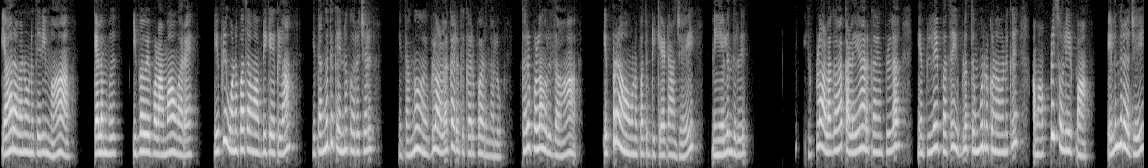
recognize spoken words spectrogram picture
யார் அவன் உனக்கு தெரியுமா? கிளம்பு. இப்போவே போகலாமா வரேன் எப்படி உன்னை பார்த்து அவன் அப்படி கேட்கலாம்? என் தங்கத்துக்கு என்ன குறைச்சல்? என் தங்கம் எவ்வளோ அழகாக இருக்குது கருப்பாக இருந்தாலும். கருப்பெல்லாம் வருதா எப்படி அவன் உன்னை பார்த்து இப்படி கேட்டான் ஜெய்? நீ எழுந்துரு. இவ்வளோ அழகாக கலையாக இருக்கான் என் பிள்ளை. என் பிள்ளையை பார்த்து இவ்வளோ திமுர் இருக்கணும் அவனுக்கு. அவன் அப்படி சொல்லியிருப்பான். எழுந்துரு ஜெய்.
